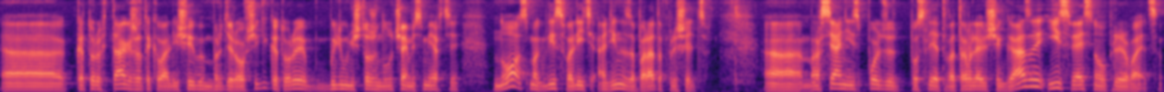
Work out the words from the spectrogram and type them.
э, которых также атаковали еще и бомбардировщики, которые были уничтожены лучами смерти, но смогли свалить один из аппаратов пришельцев. Э, Марсиане используют после этого отравляющие газы, и связь снова прерывается.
